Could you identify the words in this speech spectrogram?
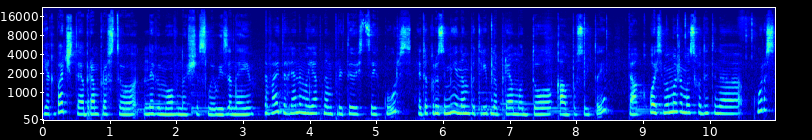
Як бачите, Абрам просто невимовно щасливий за нею. Давайте глянемо, як нам пройти ось цей курс. Я так розумію, нам потрібно прямо до кампусу йти. Так, ось ми можемо сходити на курс.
